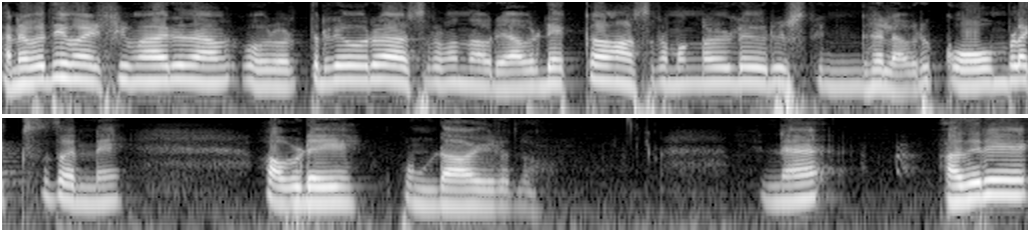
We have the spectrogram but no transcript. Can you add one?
അനവധി മഹർഷിമാർ ഓരോരുത്തരുടെ ഓരോ ആശ്രമം എന്ന് പറയും. അവരുടെയൊക്കെ ആശ്രമങ്ങളുടെ ഒരു ശൃംഖല ഒരു കോംപ്ലക്സ് തന്നെ അവിടെ ഉണ്ടായിരുന്നു. പിന്നെ അതിനെ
